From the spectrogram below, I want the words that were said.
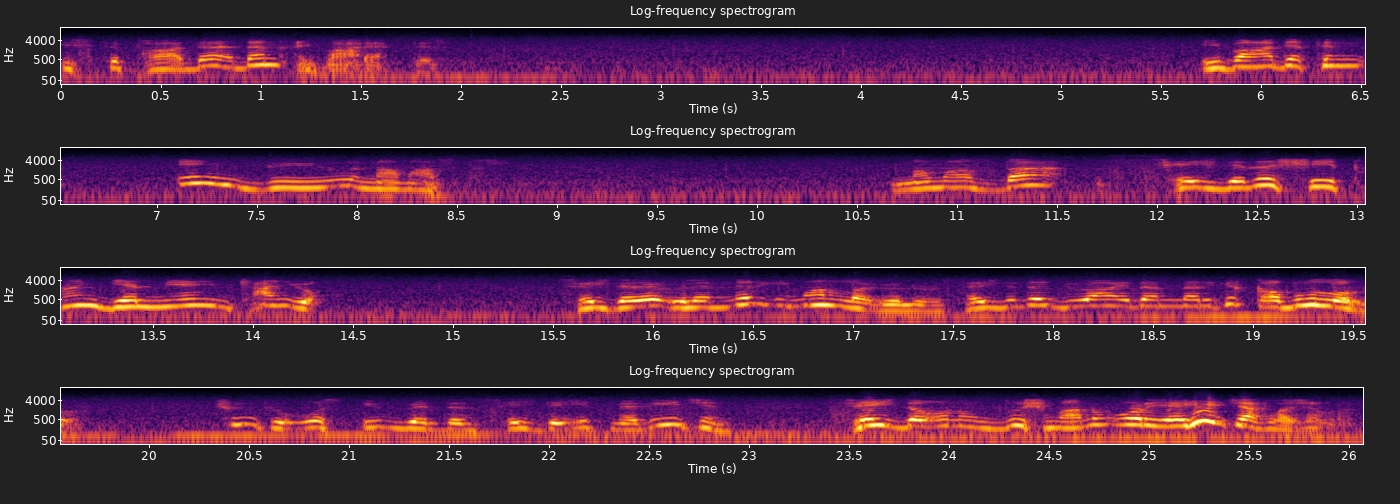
istifade eden ibarettir. İbadetin en büyüğü namazdır. Namazda secdede şeytan gelmeye imkan yok. Secdede ölenler imanla ölür. Secdede dua edenler ki kabul olur. Çünkü o evvelden secde etmediği için secde onun düşmanı oraya hiç yaklaşamaz.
